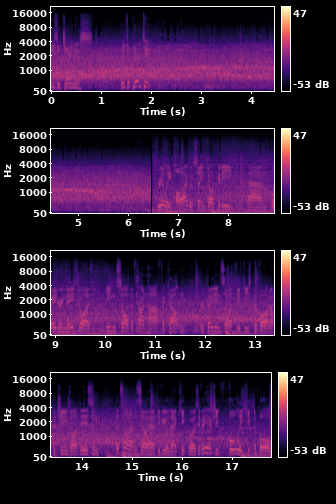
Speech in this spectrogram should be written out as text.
He's a genius. He's a beauty. Really high. We've seen Docherty um, Weitering these guys inside the front half for Carlton. Repeat inside 50s provide opportunities like this. And let's not undersell how difficult that kick was. If he actually fully kicked the ball,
